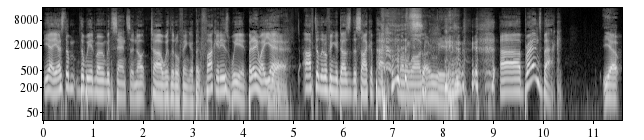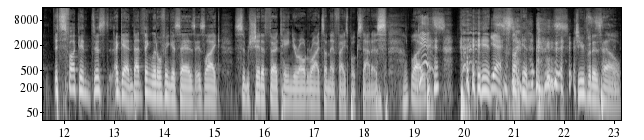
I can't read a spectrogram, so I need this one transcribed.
Yeah, he has the the weird moment with Sansa, not uh, with Littlefinger. But fuck, it is weird. But anyway, yeah. Yeah. After Littlefinger does the psychopath monologue, so weird. uh, Bran's back. Yep. It's fucking just again that thing Littlefinger says is like some shit a thirteen year old writes on their Facebook status. Like Yes. It's Yes. fucking stupid as hell.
